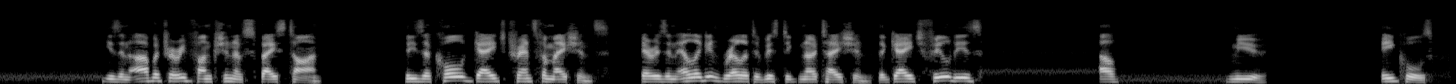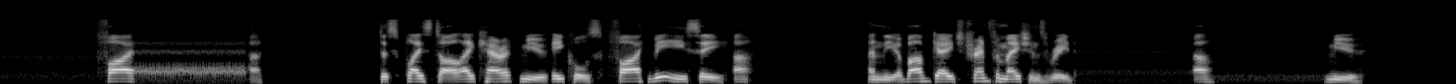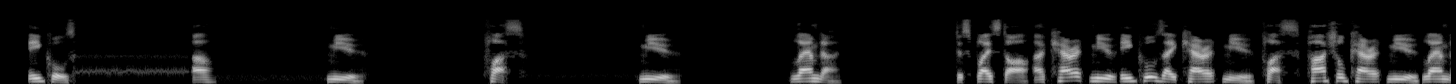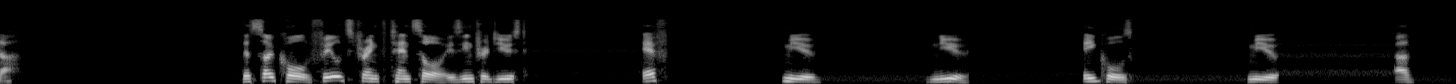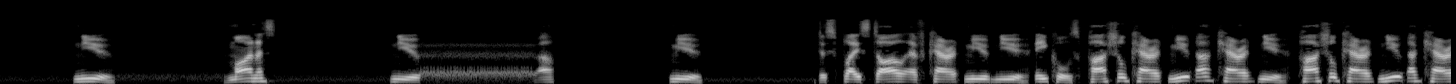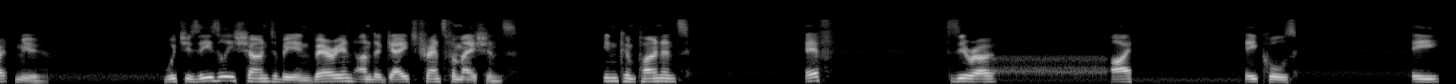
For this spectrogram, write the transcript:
is an arbitrary function of space-time. These are called gauge transformations. There is an elegant relativistic notation. The gauge field is a mu equals phi a. Display style a caret mu equals phi vec a. And the above gauge transformations read a mu equals a mu plus mu lambda display style. A caret mu equals a caret mu plus partial caret mu lambda. The so-called field strength tensor is introduced. F mu nu equals mu a nu minus nu a mu display style f caret mu nu equals partial caret mu a caret nu partial caret nu a caret mu, which is easily shown to be invariant under gauge transformations. In components f zero i equals e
